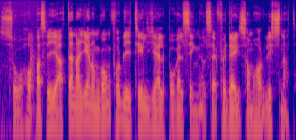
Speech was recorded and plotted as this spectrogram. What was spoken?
Så hoppas vi att denna genomgång får bli till hjälp och välsignelse för dig som har lyssnat.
